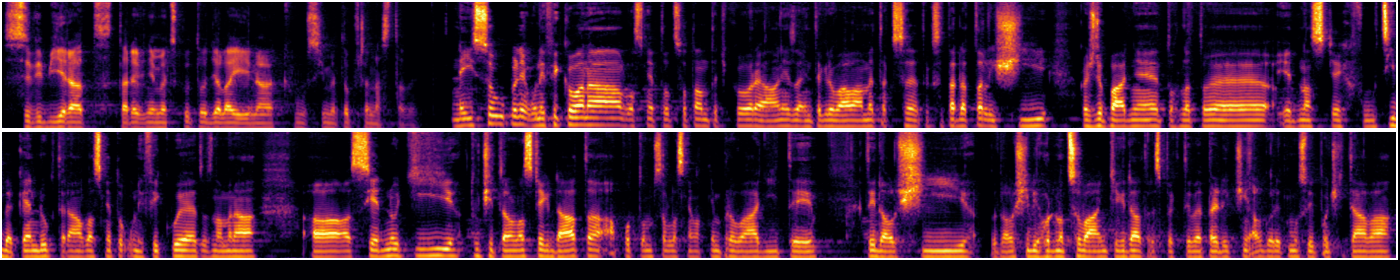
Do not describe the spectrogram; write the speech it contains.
si vybírat, tady v Německu to dělají jinak, musíme to přenastavit? Nejsou úplně unifikovaná, vlastně to, co tam teď reálně zaintegrováváme, tak se, tak se ta data liší. Každopádně tohle je jedna z těch funkcí backendu, která vlastně to unifikuje, to znamená uh, sjednotí tu čitelnost těch dat a potom se vlastně nad tím provádí ty, ty další, to další vyhodnocování těch dat, respektive predikční algoritmus vypočítává.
